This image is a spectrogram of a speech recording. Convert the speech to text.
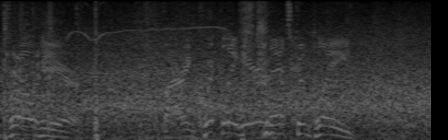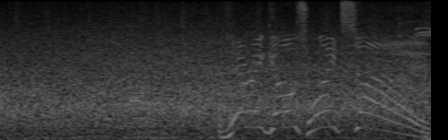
throw here. Firing quickly here, and that's complete. There he goes right side.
